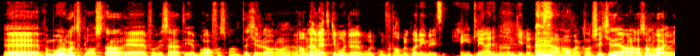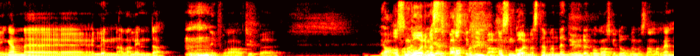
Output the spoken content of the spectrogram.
Eh, på målvaktsplass der er, får vi si at de er bra forspent, er ikke det der, da? Jeg Ja, men Jeg vet ikke hvor, hvor komfortabel Kåre Ingebrigtsen egentlig er med den keeperplassen. Han har vel kanskje ikke det. Han, altså, han har jo ingen eh, Linn eller Linde fra type Ja, Åssen går, går det med stemmen din? Du, det går ganske dårlig med stemmen min,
